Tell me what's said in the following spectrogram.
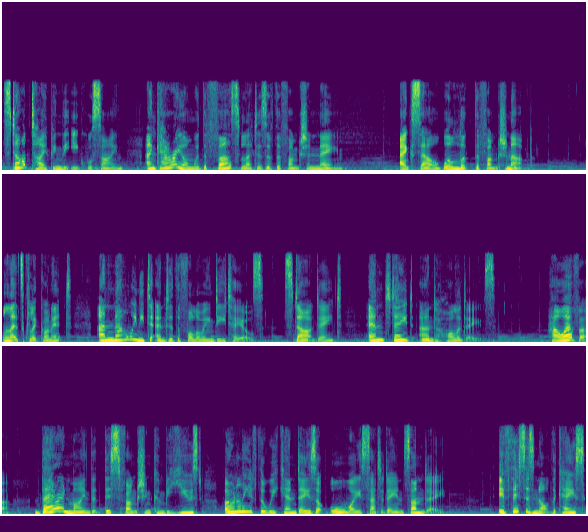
start typing the equal sign and carry on with the first letters of the function name. Excel will look the function up. Let's click on it, and now we need to enter the following details start date, end date, and holidays. However, bear in mind that this function can be used only if the weekend days are always Saturday and Sunday. If this is not the case,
